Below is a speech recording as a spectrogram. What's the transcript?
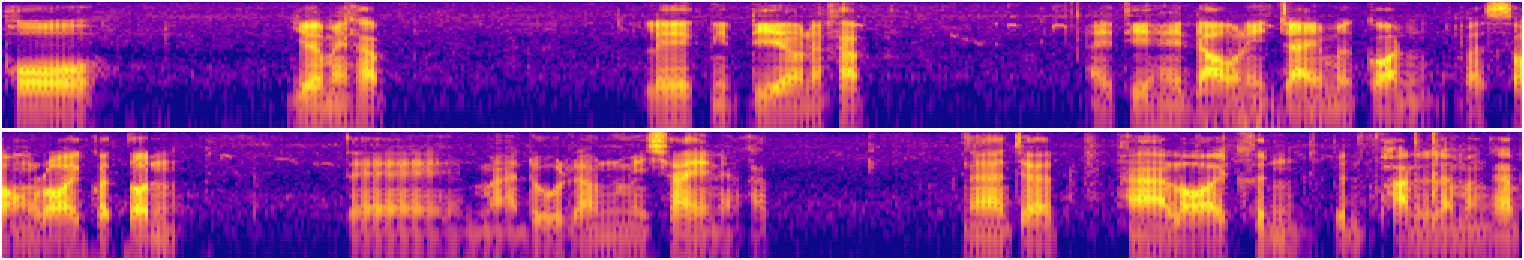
โพธิ์เยอะไหมครับ เล็กนิดเดียวนะครับ ไอ้ที่ให้เดาในใจเมื่อก่อนว่า200กว่าต้น แต่มาดูแล้วไม่ใช่นะครับ น่าจะ500ขึ้นเป็นพันแล้วมั้งครับ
